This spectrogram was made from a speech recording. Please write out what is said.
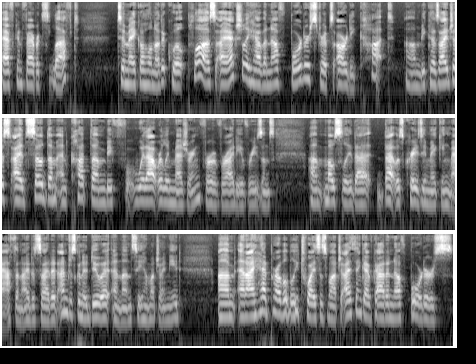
African fabrics left to make a whole nother quilt. Plus, I actually have enough border strips already cut um, because I just I had sewed them and cut them before without really measuring for a variety of reasons. Um, mostly that that was crazy making math, and I decided I'm just going to do it and then see how much I need. Um, and I had probably twice as much. I think I've got enough borders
